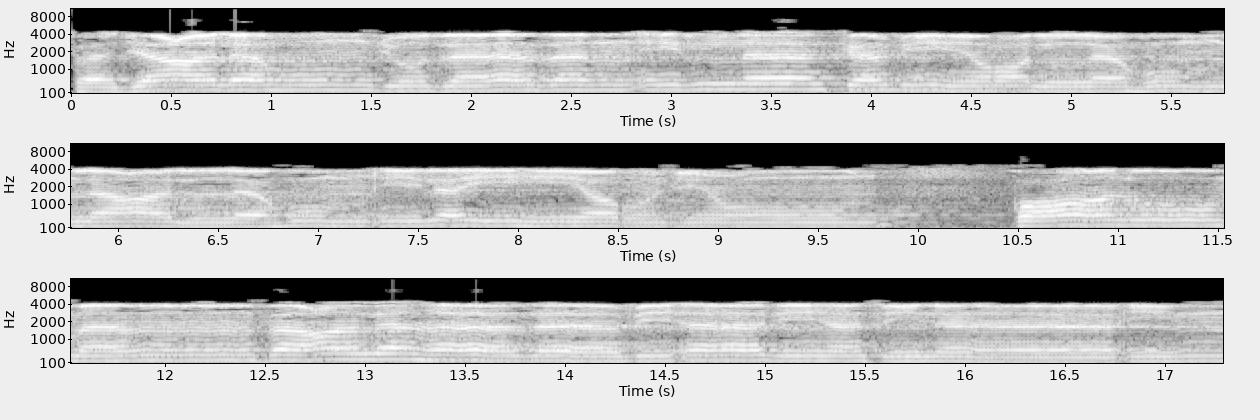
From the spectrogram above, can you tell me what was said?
فجعلهم جذاذا إلا كبيرا لهم لعلهم إليه يرجعون. قالوا من فعل هذا بآلهتنا إنه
